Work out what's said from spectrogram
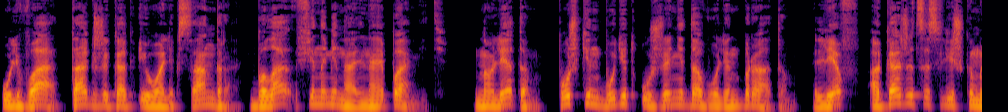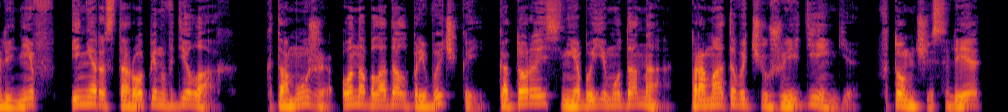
У Льва, так же как и у Александра, была феноменальная память. Но летом Пушкин будет уже недоволен братом. Лев окажется слишком ленив и нерасторопен в делах. К тому же он обладал привычкой, которая с неба ему дана – проматывать чужие деньги, в том числе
